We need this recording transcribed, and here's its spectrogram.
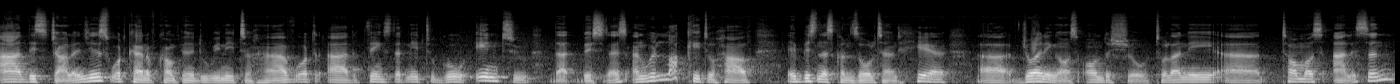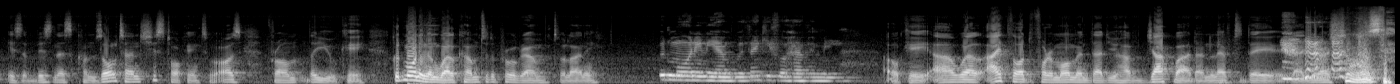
are these challenges? What kind of company do we need to have? What are the things that need to go into that business? And we're lucky to have a business consultant here uh, joining us on the show. Tolani uh, Thomas Alison is a business consultant. She's talking to us from the UK. Good morning and welcome to the program, Tolani. Good morning, Yambu. Thank you for having me. Okay, uh, well, I thought for a moment that you have jackpot and left the Nigerian shores.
